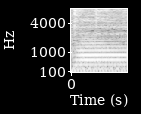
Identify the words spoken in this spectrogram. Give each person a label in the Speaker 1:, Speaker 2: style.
Speaker 1: Bye.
